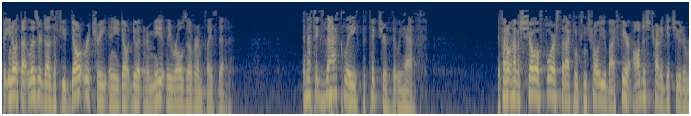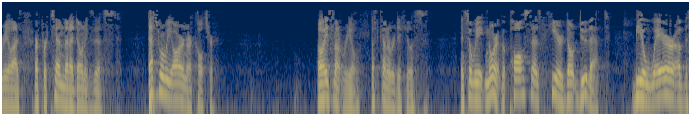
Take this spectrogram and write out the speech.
But you know what that lizard does? If you don't retreat and you don't do it, it immediately rolls over and plays dead. And that's exactly the picture that we have. If I don't have a show of force that I can control you by fear, I'll just try to get you to realize or pretend that I don't exist. That's where we are in our culture. Oh, it's not real. That's kind of ridiculous. And so we ignore it. But Paul says here, don't do that. Be aware of the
